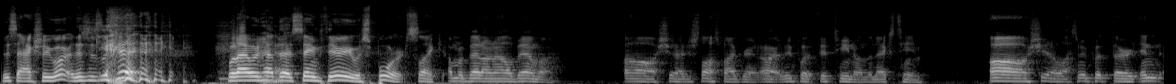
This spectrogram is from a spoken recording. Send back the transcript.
this actually worked. This is legit. but I would have Yeah. that same theory with sports. Like, I'm gonna bet on Alabama. Oh shit! I just lost five grand. All right, let me put fifteen on the next team. Oh shit! I lost. Let me put third, and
